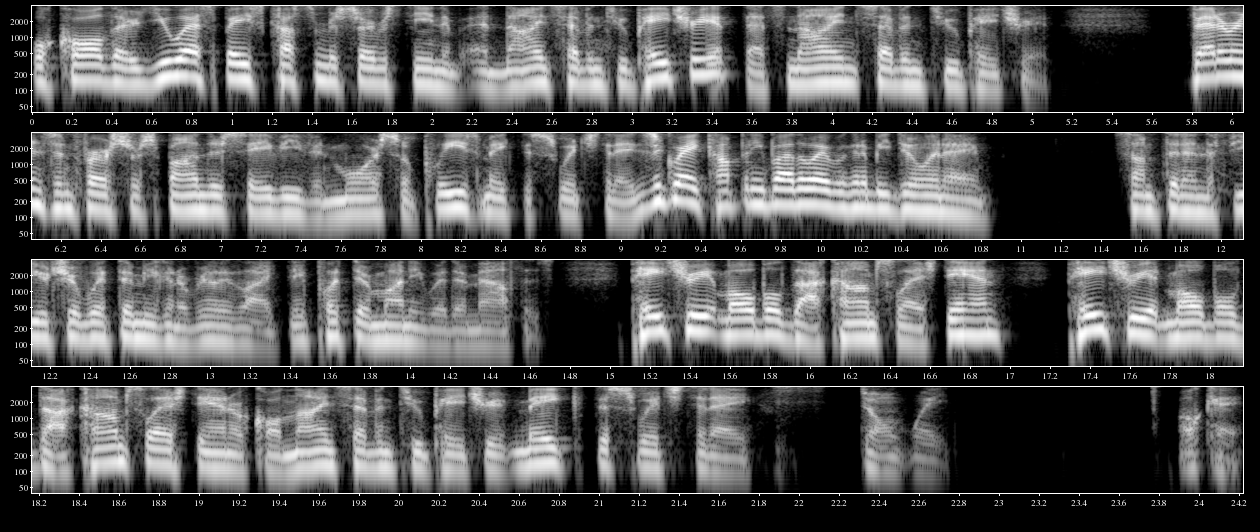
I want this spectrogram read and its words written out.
or call their US-based customer service team at 972-PATRIOT. That's 972-PATRIOT. Veterans and first responders save even more, so please make the switch today. This is a great company, by the way. We're going to be doing a something in the future with them you're going to really like. They put their money where their mouth is. Patriotmobile.com slash Dan, patriotmobile.com slash Dan, or call 972 Patriot. Make the switch today. Don't wait. Okay.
